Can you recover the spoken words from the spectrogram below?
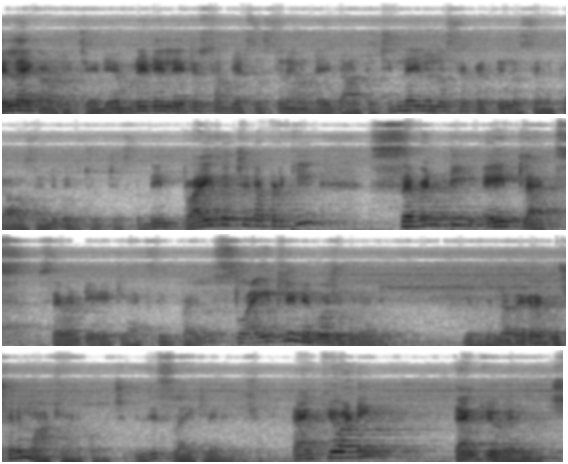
బెల్ ఐకాన్ క్లిక్ చేయండి. ఎవ్రీడే లేటెస్ట్ అప్డేట్స్ వస్తూనే ఉంటాయి. దాంట్లో చిన్న ఇల్లులు వస్తే పెద్ద ఇల్లు వస్తే మీకు కావాల్సింది మీరు చూస్ చేస్తారు. దీని ప్రైస్ వచ్చేటప్పటికి seventy eight lakhs seventy eight lakhs దీని ప్రైస్ స్లైట్లీ నెగోషియబుల్ అండి. మీరు బిల్ల దగ్గర కూర్చొని మాట్లాడుకోవచ్చు. ఇది స్లైట్లీ నెగోషియబుల్ థ్యాంక్ యూ అండి థ్యాంక్ యూ వెరీ మచ్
